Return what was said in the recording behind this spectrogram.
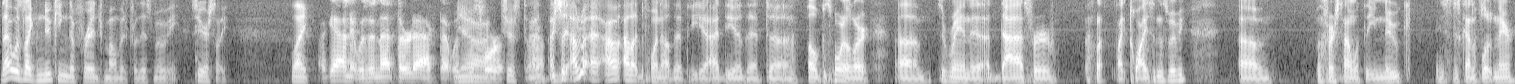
that was like nuking the fridge moment for this movie. Seriously, like Again, it was in that third act that was Yeah, just horrible. just, Yeah. Actually, I'm I, I like to point out that the idea that uh, oh, spoiler alert, um, Superman uh, dies for like twice in this movie. Um, the first time with the nuke, he's just kind of floating there,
